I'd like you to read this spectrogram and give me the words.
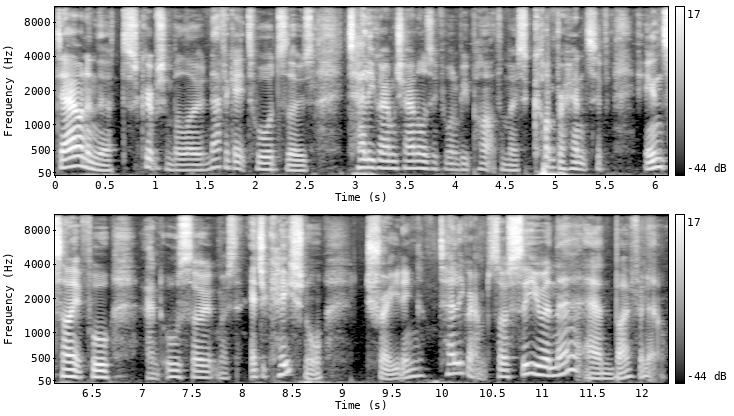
down in the description below, navigate towards those Telegram channels if you want to be part of the most comprehensive, insightful, and also most educational trading Telegram. So see you in there and bye for now.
